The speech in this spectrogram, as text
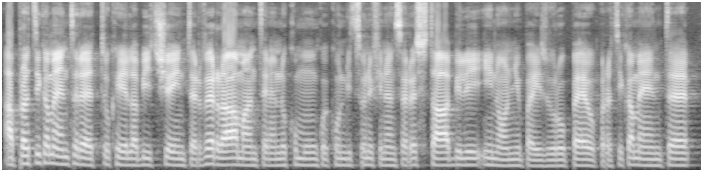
ha praticamente detto che la BCE interverrà mantenendo comunque condizioni finanziarie stabili in ogni paese europeo, praticamente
